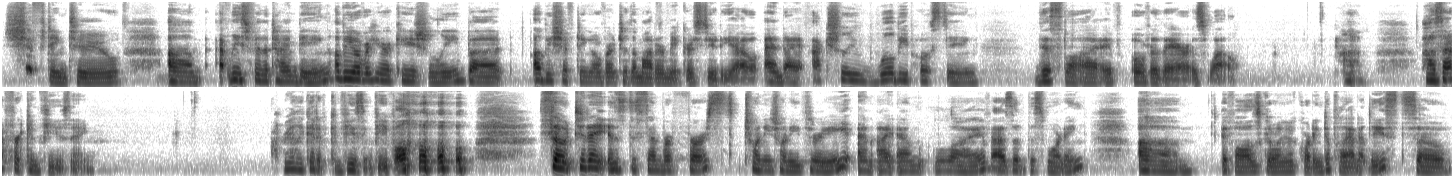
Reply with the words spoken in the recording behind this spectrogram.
shifting to, um, at least for the time being. I'll be over here occasionally, but I'll be shifting over to the Modern Maker Studio, and I actually will be posting this live over there as well. Um, how's that for confusing? I'm really good at confusing people. so today is December 1st, 2023, and I am live as of this morning. Um, if all is going according to plan, at least. So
